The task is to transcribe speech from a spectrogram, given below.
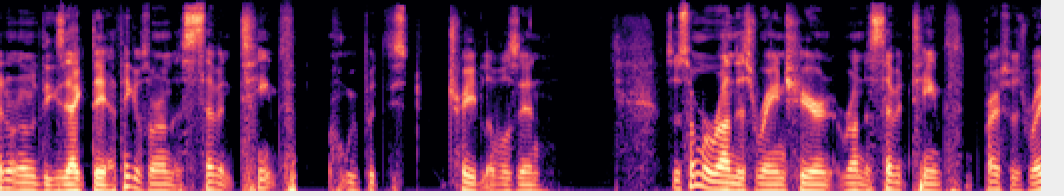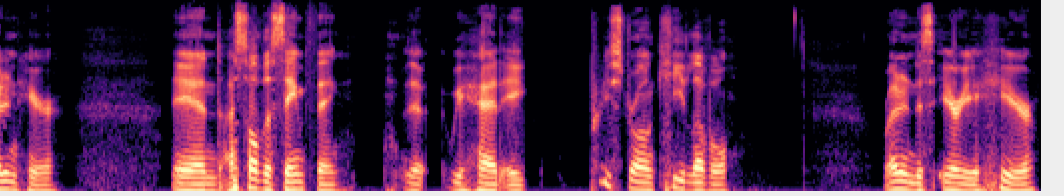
I don't know the exact date, I think it was around the 17th we put these trade levels in. So somewhere around this range here, around the 17th, price was right in here, and I saw the same thing, that we had a pretty strong key level right in this area here.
